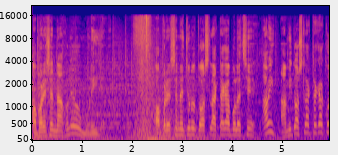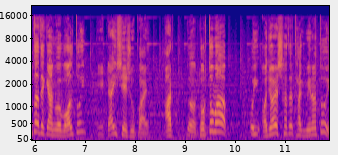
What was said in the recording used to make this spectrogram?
অপারেশন না হলে ও মরেই যাবে। অপারেশনের জন্য দশ লাখ টাকা বলেছে। আমি আমি দশ লাখ টাকা কোথা থেকে আনব বল তুই? এটাই শেষ উপায়। আর তোর তো মা ওই অজয়ের সাথে থাকবি না তুই।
